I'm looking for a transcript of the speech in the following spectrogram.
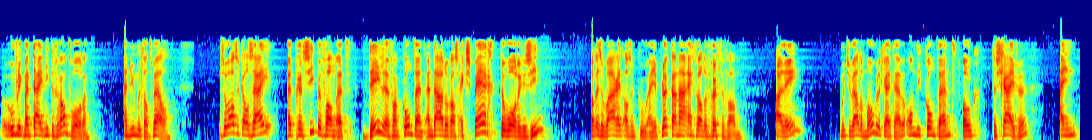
hoefde ik mijn tijd niet te verantwoorden. En nu moet dat wel. Zoals ik al zei, het principe van het delen van content en daardoor als expert te worden gezien, dat is een waarheid als een koe. En je plukt daarna echt wel de vruchten van. Alleen moet je wel de mogelijkheid hebben om die content ook te schrijven. En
